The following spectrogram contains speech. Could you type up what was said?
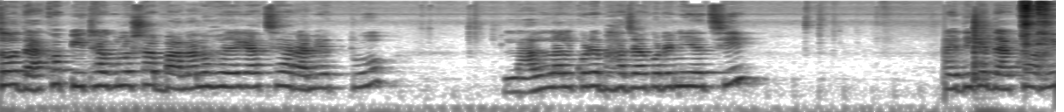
তো দেখো পিঠাগুলো সব বানানো হয়ে গেছে আর আমি একটু লাল লাল করে ভাজা করে নিয়েছি। এদিকে দেখো আমি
